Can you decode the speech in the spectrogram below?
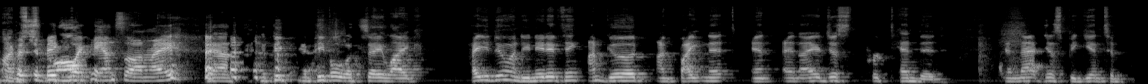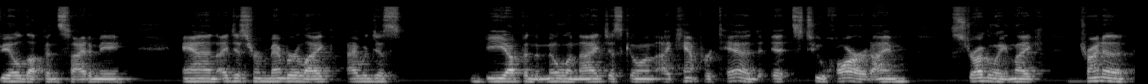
I'm put your big boy pants on, right? yeah. And people, and people would say like, how you doing? Do you need anything? I'm good. I'm fighting it. And and I just pretended. And that just began to build up inside of me. And I just remember like I would just be up in the middle of the night just going, I can't pretend. It's too hard. I'm struggling, like trying to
